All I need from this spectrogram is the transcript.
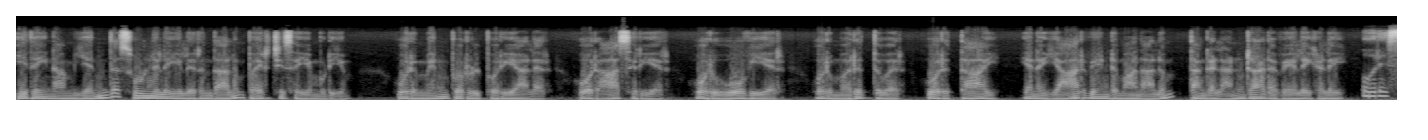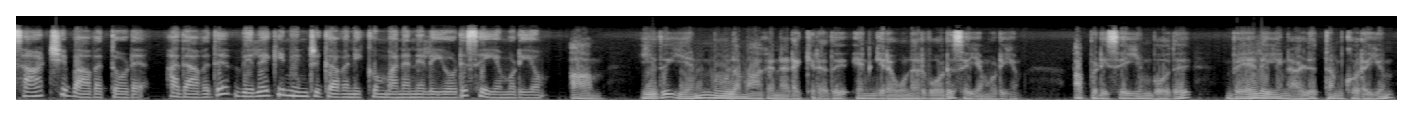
இதை நாம் எந்த சூழ்நிலையில் இருந்தாலும் பயிற்சி செய்ய முடியும். ஒரு மென்பொருள் பொறியாளர் ஒரு ஆசிரியர் ஒரு ஓவியர் ஒரு மருத்துவர் ஒரு தாய் என யார் வேண்டுமானாலும் தங்கள் அன்றாட வேலைகளை ஒரு சாட்சி பாவத்தோடு அதாவது விலகி நின்று கவனிக்கும் மனநிலையோடு செய்ய முடியும். ஆம் இது என் மூலமாக நடக்கிறது என்கிற உணர்வோடு செய்ய முடியும். அப்படி செய்யும்போது வேலையின் அழுத்தம் குறையும்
